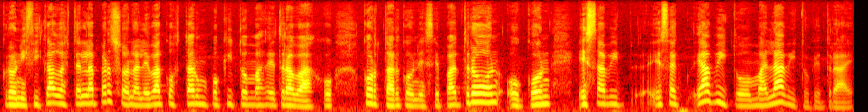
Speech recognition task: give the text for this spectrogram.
cronificado está en la persona, le va a costar un poquito más de trabajo cortar con ese patrón o con ese hábito, o mal hábito que trae.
